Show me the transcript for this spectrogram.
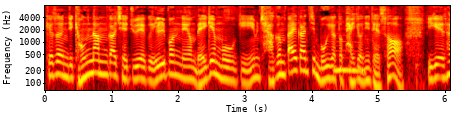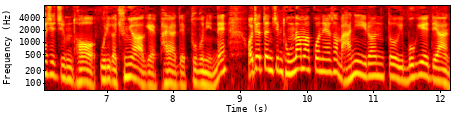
그래서 이제 경남과 제주에 그 일본 내염 매개 모기임 작은 빨간집 모기가 음. 또 발견이 돼서 이게 사실 지금 더 우리가 중요하게 봐야 될 부분인데 어쨌든 지금 동남아권에서 많이 이런 또이 모기에 대한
